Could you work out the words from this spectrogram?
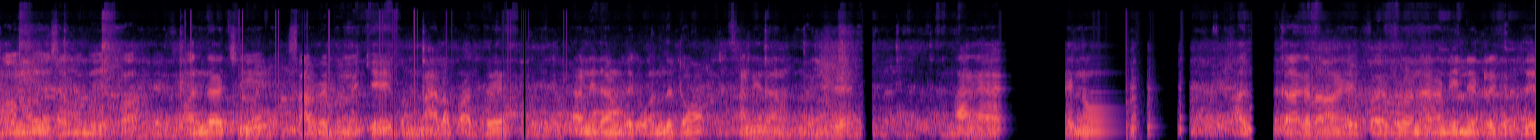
சாமியே சங்கமையப்பா வந்தாச்சு சாப்பிட்றப்ப இன்னைக்கு இப்போ மேலே பார்த்து சன்னிதானத்துக்கு வந்துட்டோம். சன்னிதானத்துலேருந்து நாங்கள் இன்னும் அதுக்காக தான் இப்போ இவ்வளோ நேரம் நின்றுட்டுருக்கிறது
